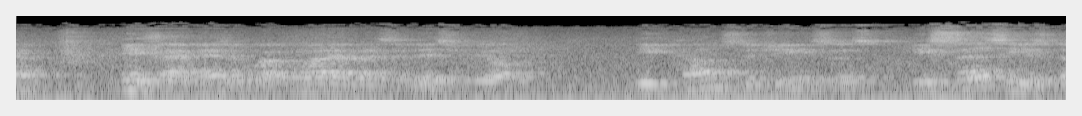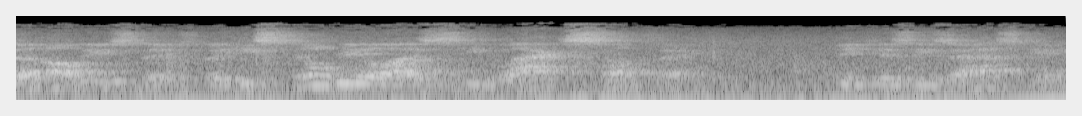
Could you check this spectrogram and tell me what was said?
exact answer, but one evidence it is real, he comes to Jesus, he says he has done all these things, but he still realizes he lacks something because he's asking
